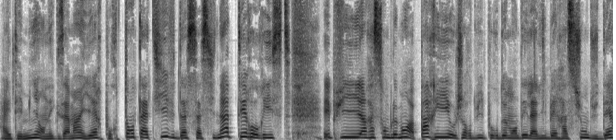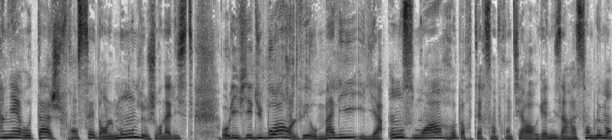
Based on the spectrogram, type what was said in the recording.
a été mis en examen hier pour tentative d'assassinat terroriste. Et puis un rassemblement à Paris aujourd'hui pour demander la libération du dernier otage français dans le monde, le journaliste Olivier Dubois, enlevé au Mali il y a 11 mois. Reporters sans frontières organise un rassemblement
